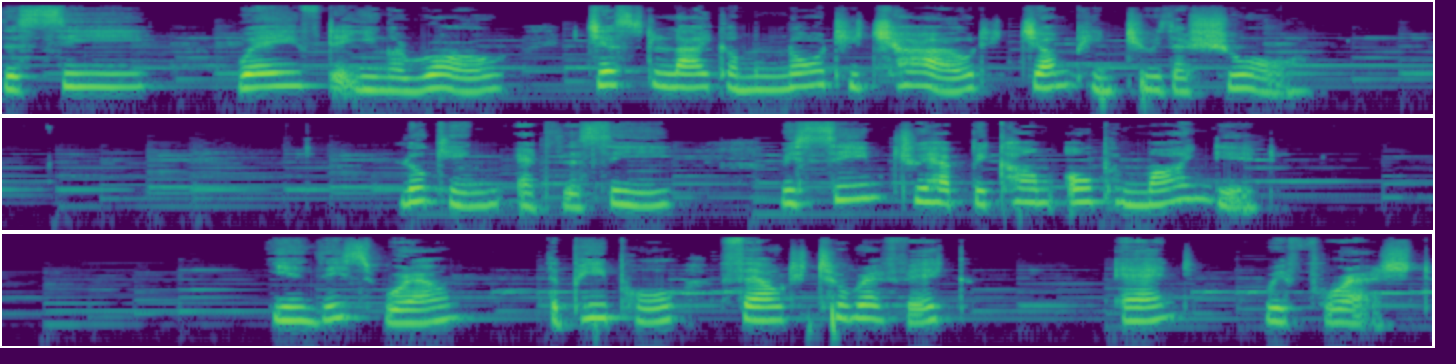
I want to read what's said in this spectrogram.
The sea waved in a row just like a naughty child jumping to the shore. Looking at the sea, we seem to have become open minded. In this realm, the people felt terrific and refreshed.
